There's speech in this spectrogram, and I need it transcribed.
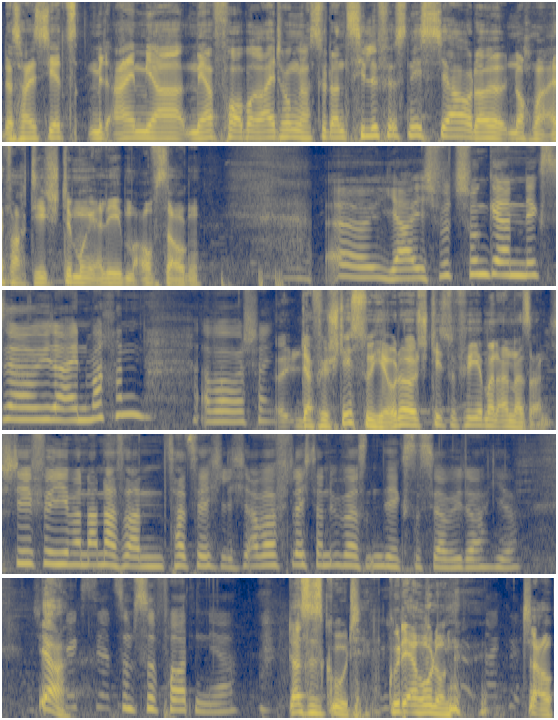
Das heißt, jetzt mit einem Jahr mehr Vorbereitung, hast du dann Ziele fürs nächste Jahr oder nochmal einfach die Stimmung erleben, aufsaugen? Äh, ja, ich würde schon gerne nächstes Jahr wieder einen machen, aber wahrscheinlich. Dafür stehst du hier oder stehst du für jemand anders an? Ich stehe für jemand anders an, tatsächlich. Aber vielleicht dann über nächstes Jahr wieder hier. Ich Ja. Nächstes Jahr zum Supporten, ja. Das ist gut. Gute Erholung. Ciao.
